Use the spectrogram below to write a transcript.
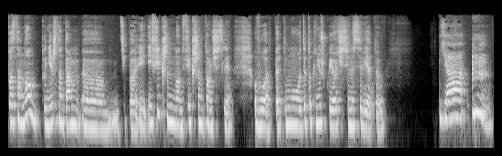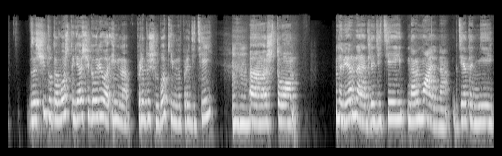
в основном, конечно, там э, типа и, и fiction, нон-фикшн в том числе. Вот, поэтому вот эту книжку я очень сильно советую. Я в защиту того, что я вообще говорила именно в предыдущем блоке именно про детей, угу. что наверное, для детей нормально где-то не...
